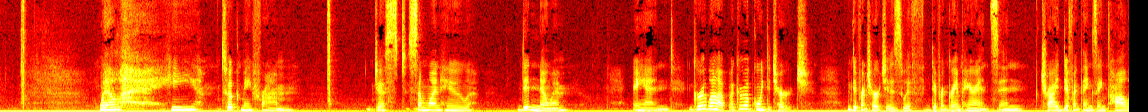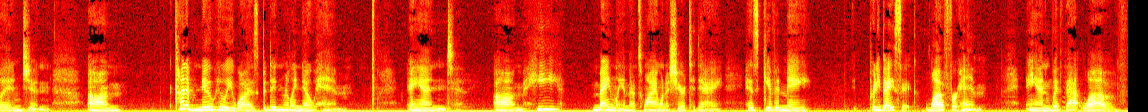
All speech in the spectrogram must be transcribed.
Well, he took me from just someone who didn't know him and grew up. I grew up going to church, different churches with different grandparents, and tried different things in college, and um, kind of knew who he was, but didn't really know him. And um, he mainly, and that's why I want to share today, has given me pretty basic love for him. And with that love,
